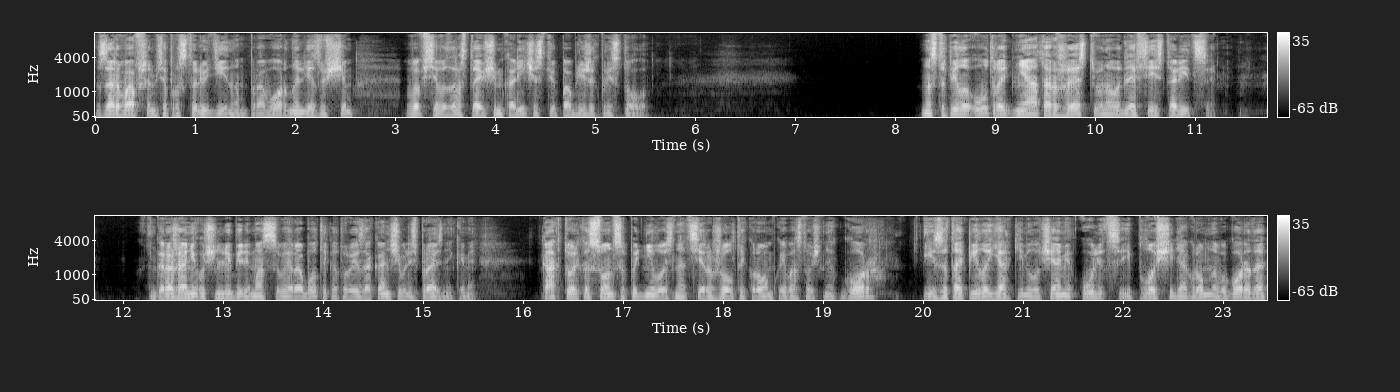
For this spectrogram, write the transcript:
взорвавшимся простолюдинам, проворно лезущим во всевозрастающем количестве поближе к престолу. Наступило утро дня торжественного для всей столицы. Горожане очень любили массовые работы, которые заканчивались праздниками. Как только солнце поднялось над серо-желтой кромкой восточных гор и затопило яркими лучами улицы и площади огромного города,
